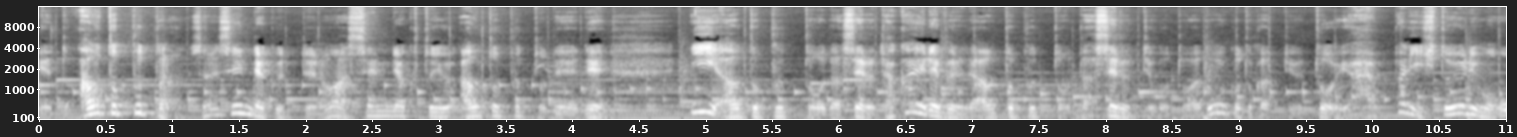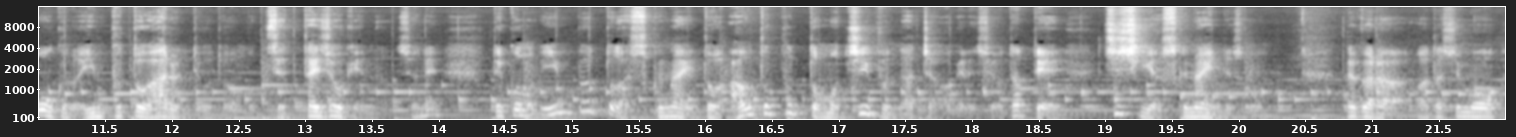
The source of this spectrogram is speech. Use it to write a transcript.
えーと、アウトプットなんですよね。戦略っていうのは戦略というアウトプットででいいアウトプットを出せる高いレベルでアウトプットを出せるっていうことはどういうことかっていうとやっぱり人よりも多くのインプットがあるっていうことはもう絶対条件なんですよね。でこのインプットが少ないとアウトプットもチープになっちゃうわけですよ。だって知識が少ないんですもんだから私も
